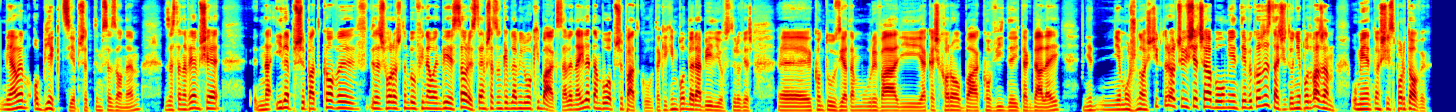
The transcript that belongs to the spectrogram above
miałem obiekcje przed tym sezonem. Zastanawiałem się, na ile przypadkowy zeszłoroczny był finał NBA, sorry, z całym szacunkiem dla Milwaukee Bucks, ale na ile tam było przypadków, takich imponderabiliów, w stylu, wiesz, e, kontuzja tam urywali, jakaś choroba, covidy i tak dalej, nie, niemożności, które oczywiście trzeba było umiejętnie wykorzystać i tu nie podważam umiejętności sportowych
